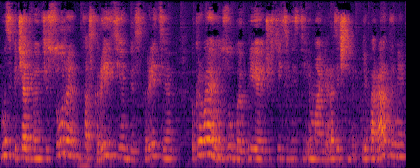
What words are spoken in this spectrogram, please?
Мы запечатываем фиссуры со вскрытием, без вскрытия, покрываем зубы при чувствительности эмали различными препаратами.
